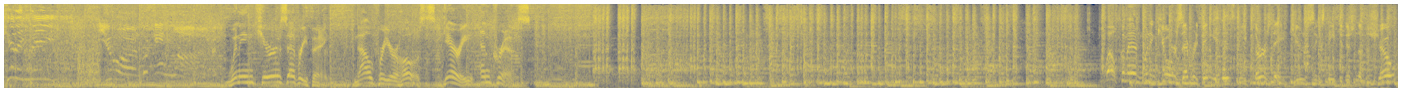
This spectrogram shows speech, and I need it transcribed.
Kidding me? You are looking live. Winning cures everything. Now for your hosts, Gary and Chris. Welcome in, Winning Cures Everything. It is the Thursday, June 16th edition of the show.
